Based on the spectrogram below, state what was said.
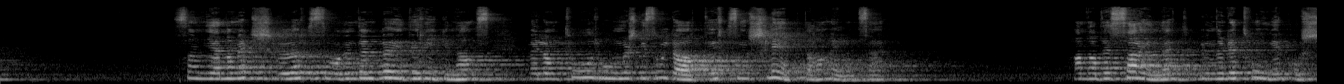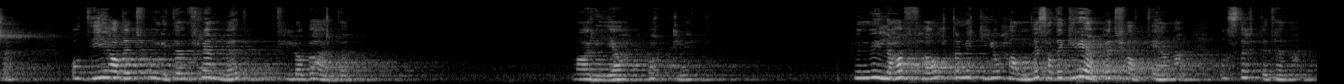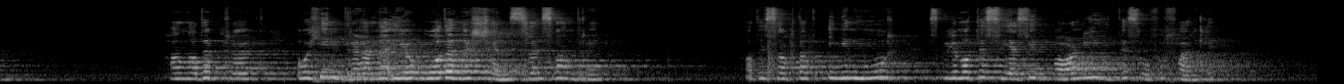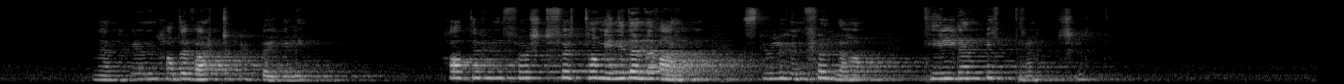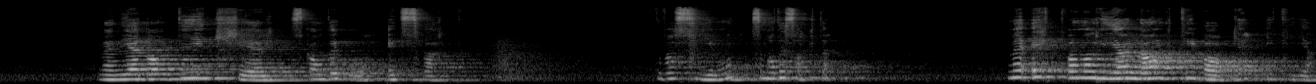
Som gjennom et slør så hun den bøyde ryggen hans mellom to romerske soldater som slepte ham mellom seg. Han hadde segnet under det tunge korset, og de hadde tvunget en fremmed til å bære det. Maria vaklet. Hun ville ha falt om ikke Johannes hadde grepet fatt i henne og støttet henne. Han hadde prøvd å hindre henne i å gå denne skjemselens vandring. Hadde sagt at ingen mor skulle måtte se sitt barn lide så forferdelig. Men hun hadde vært ubøyelig. Hadde hun først født ham inn i denne verden, skulle hun følge ham til den bitre slutt. Men gjennom din sjel skal det gå et sverd. Det var Simon som hadde sagt det. Med ett var Maria langt tilbake i tida.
